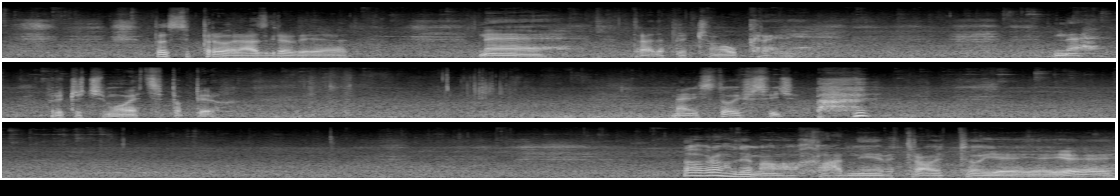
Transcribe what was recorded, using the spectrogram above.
to se prvo razgrabi. Ne, treba da pričamo o Ukrajini. Ne, pričat ćemo o WC papiru. Meni se to više sviđa. Dobro, ovdje je malo hladnije, vetrovito, je, je, je,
